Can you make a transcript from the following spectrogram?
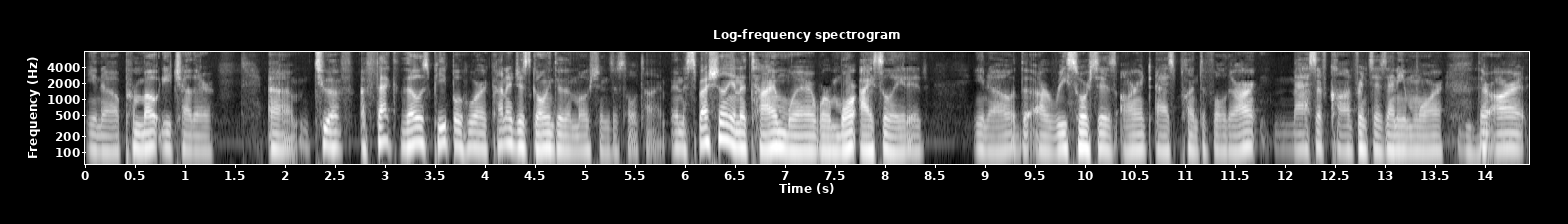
you know, promote each other um, to af- affect those people who are kind of just going through the motions this whole time? And especially in a time where we're more isolated you know, the, our resources aren't as plentiful. There aren't massive conferences anymore. Mm-hmm. There aren't,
